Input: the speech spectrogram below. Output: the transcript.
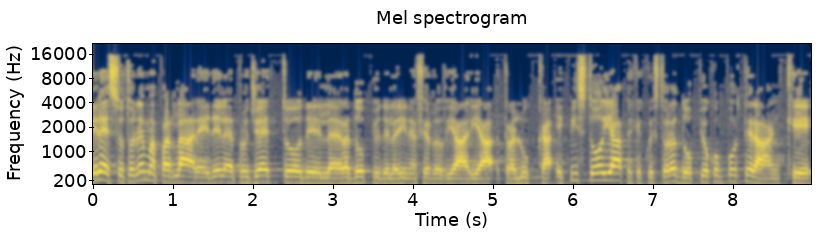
E adesso torniamo a parlare del progetto del raddoppio della linea ferroviaria tra Lucca e Pistoia perché questo raddoppio comporterà anche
